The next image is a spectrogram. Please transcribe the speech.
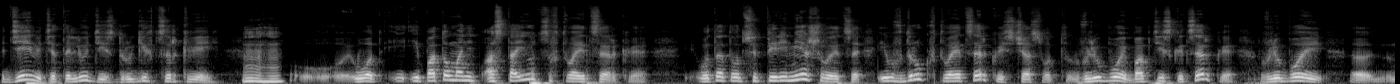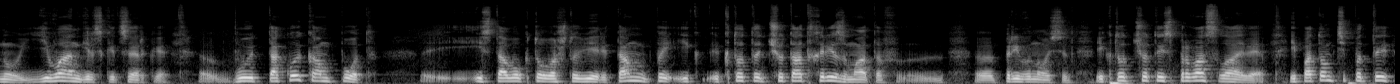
9 это люди из других церквей. Угу. Вот, и, и потом они остаются в твоей церкви, вот это вот все перемешивается, и вдруг в твоей церкви сейчас, вот в любой баптистской церкви, в любой э, ну, евангельской церкви э, будет такой компот из того, кто во что верит. Там и кто-то что-то от харизматов э, привносит, и кто-то что-то из православия. И потом, типа, ты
